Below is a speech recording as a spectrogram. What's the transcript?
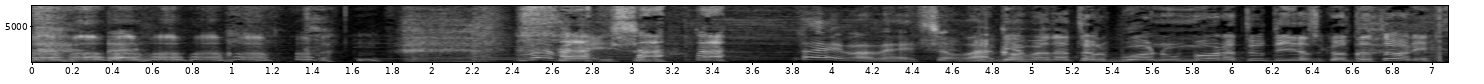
Vabbè, insomma. Eh, vabbè, insomma. Abbiamo dato il buon umore a tutti gli ascoltatori.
